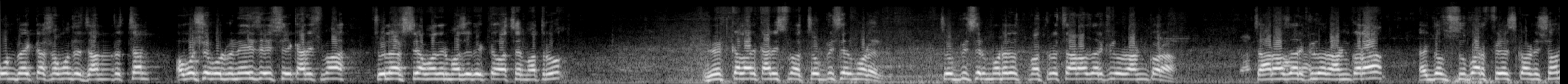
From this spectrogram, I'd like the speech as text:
কোন বাইকটা সম্বন্ধে জানতে চান, অবশ্যই বলবেন। এই যে, সেই কারিশমা চলে আসছে আমাদের মাঝে, দেখতে পাচ্ছেন মাত্র। রেড কালার কারিশমা, চব্বিশের মডেল চব্বিশের মডেল মাত্র চার হাজার কিলো রান করা। চার হাজার কিলো রান করা, একদম সুপার ফ্রেশ কন্ডিশন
